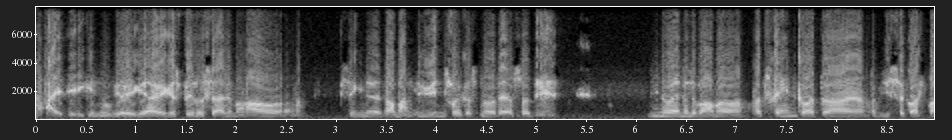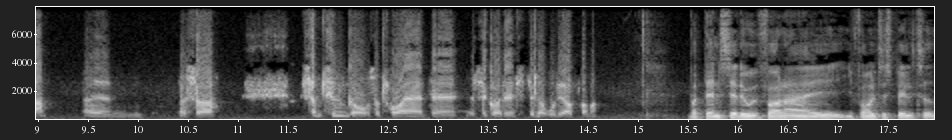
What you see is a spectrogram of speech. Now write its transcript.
nej, det er ikke endnu. Jeg har ikke, jeg har ikke spillet særlig meget, og tingene, der er mange nye indtryk og sådan noget der, så det, lige nu handler det bare om at, at træne godt og, og vise sig godt frem. Øh, og så, som tiden går, så tror jeg, at øh, så går det stille og roligt op for mig. Hvordan ser det ud for dig i forhold til spilletid?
